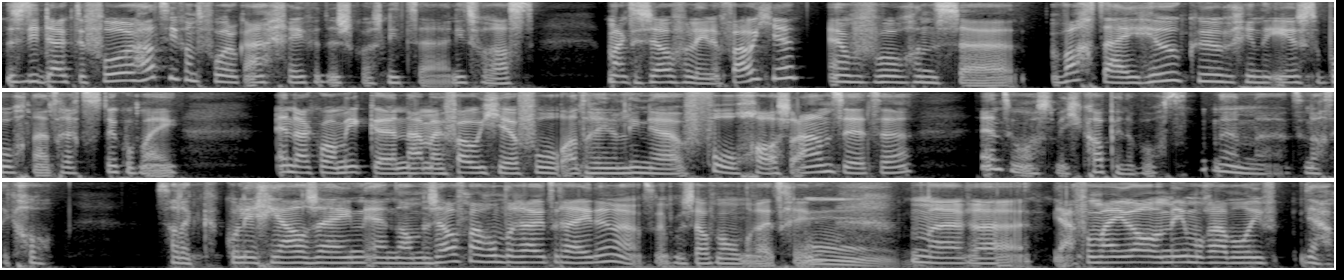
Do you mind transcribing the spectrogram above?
Dus die duikte voor. Had hij van tevoren ook aangegeven. Dus ik was niet, eh, niet verrast. Maakte zelf alleen een foutje. En vervolgens uh, wachtte hij heel keurig in de eerste bocht... naar het rechte stuk op mij. En daar kwam ik na mijn foutje vol adrenaline... vol gas aanzetten. En toen was het een beetje krap in de bocht. En toen dacht ik, goh zal ik collegiaal zijn en dan mezelf maar onderuit rijden? Nou, toen heb ik mezelf maar onderuit gegeven. Maar uh, ja, voor mij wel een memorabel, ja,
